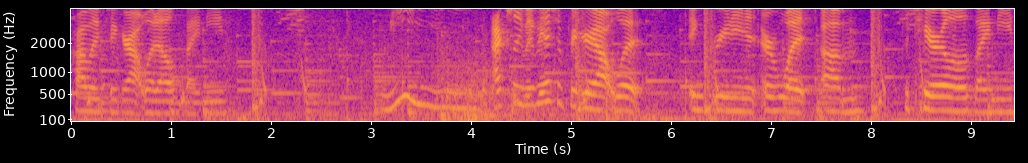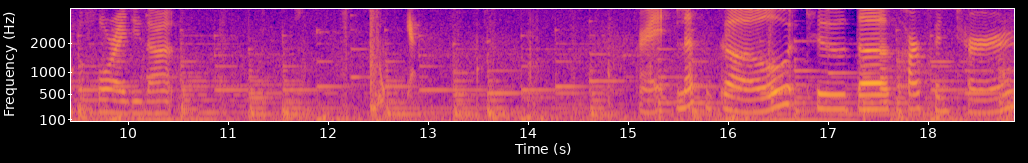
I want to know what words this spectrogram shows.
Probably figure out what else I need. Whee! Actually, maybe I should figure out what ingredient or what um, materials I need before I do that. Yeah. Alright, let's go to the carpenter.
